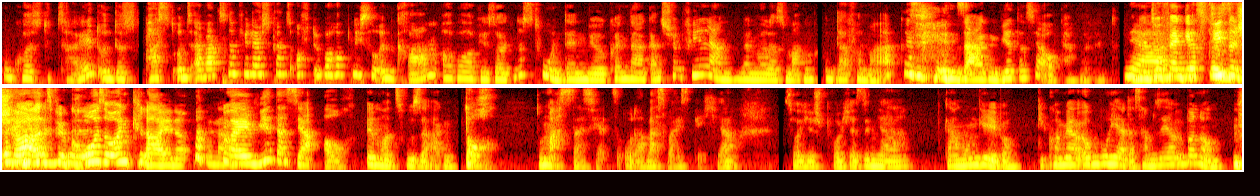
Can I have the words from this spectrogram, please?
und kostet Zeit und das passt uns Erwachsenen vielleicht ganz oft überhaupt nicht so in Kram, aber wir sollten das tun, denn wir können da ganz schön viel lernen, wenn wir das machen. Und davon mal abgesehen, sagen wir das ja auch permanent. Ja, insofern gibt es diese. Shirts für große und kleine. Genau. Weil wir das ja auch immer zusagen. Doch, du machst das jetzt oder was weiß ich, ja. Solche Sprüche sind ja gang und gäbe. Die kommen ja irgendwo her, das haben sie ja übernommen.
